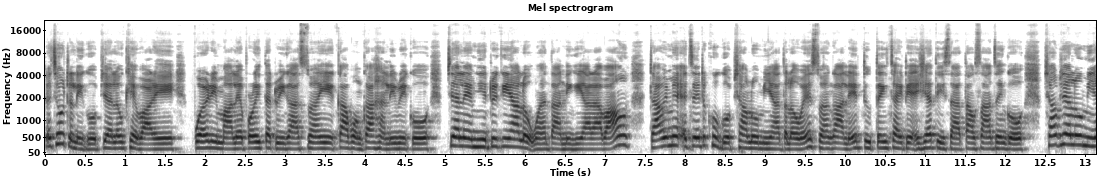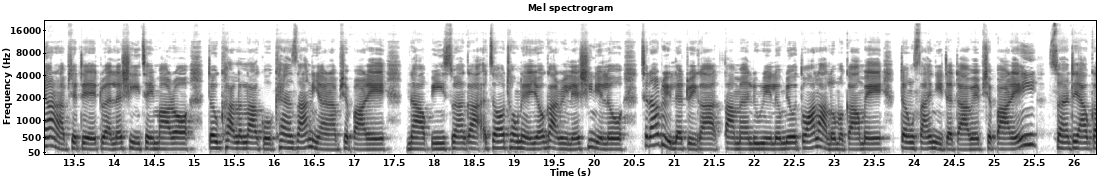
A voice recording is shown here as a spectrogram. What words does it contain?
တချို့တလေကိုပြန်လုပ်ခဲ့ပါတယ်ပွဲတွေမှာလည်းပရိသတ်တွေကစွမ်းရဲ့ကပုံကဟန်လေးတွေကိုပြန်လည်မြင်တွေ့ကြရလို့ဝမ်းသာနေကြရတာပါဒါပေမဲ့အကျဉ်းတစ်ခုကိုဖြောင်းလို့မရတယ်လို့ပဲစွမ်းကလည်းသူသိမ့်ချိုက်တဲ့အရက်သေးစာတောက်စားခြင်းကိုဖြောင်းပြလို့မရတာဖြစ်တဲ့အတွက်လက်ရှိအချိန်မှာတော့ဒုက္ခလလကိုခံစားနေရတာဖြစ်ပါတယ်နောက်ပြီးစွမ်းကအကြောထုံးတဲ့ယောဂတွေလည်းရှိနေလို့ခြေထောက်တွေလက်တွေကတာမန်လူတွေလိုမျိုးသွားလာလို့မကောင်းပဲတုံဆိုင်နေတတ်တာပဲဖြစ်ပါတယ်စွမ်းတယောက်က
